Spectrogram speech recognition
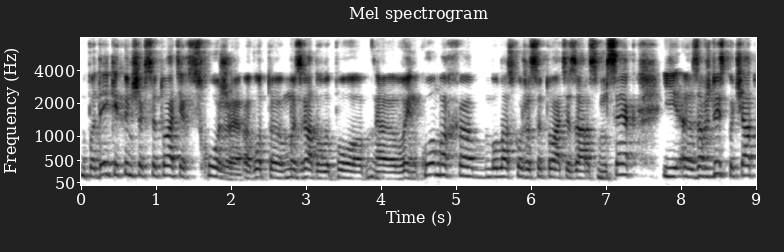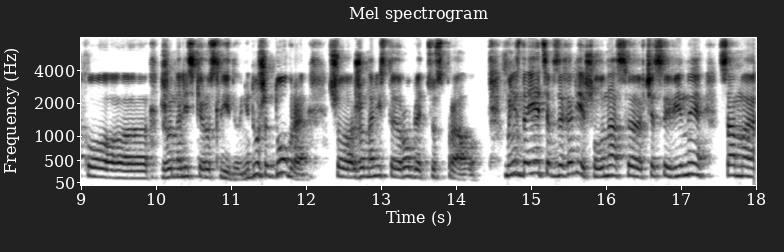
Ну, По деяких інших ситуаціях схоже. От е, ми згадували по е, воєнкомах, е, була схожа ситуація зараз МСЕК, і е, завжди спочатку е, журналістське розслідування. Дуже добре, що журналісти роблять цю справу. Мені здається, взагалі, що у нас е, в часи війни саме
